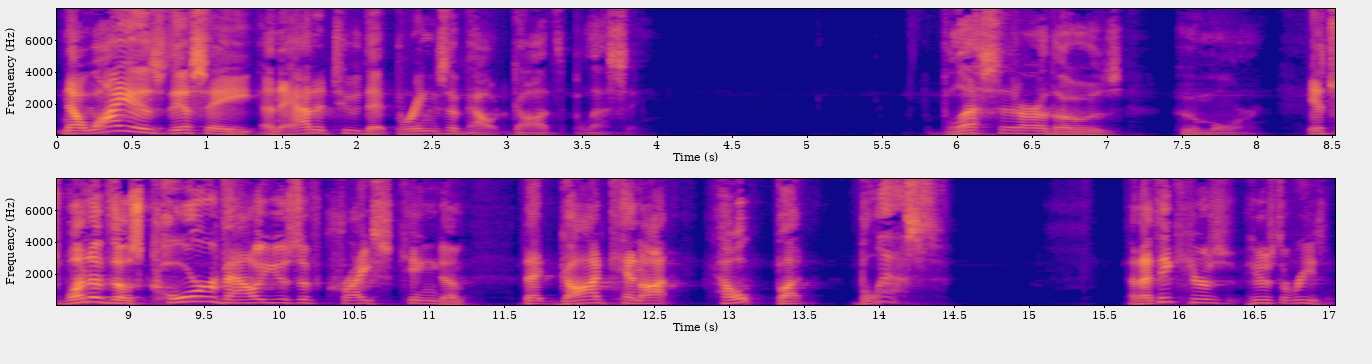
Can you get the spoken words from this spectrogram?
Now, why is this a, an attitude that brings about God's blessing? Blessed are those who mourn. It's one of those core values of Christ's kingdom that God cannot help but bless. And I think here's, here's the reason.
